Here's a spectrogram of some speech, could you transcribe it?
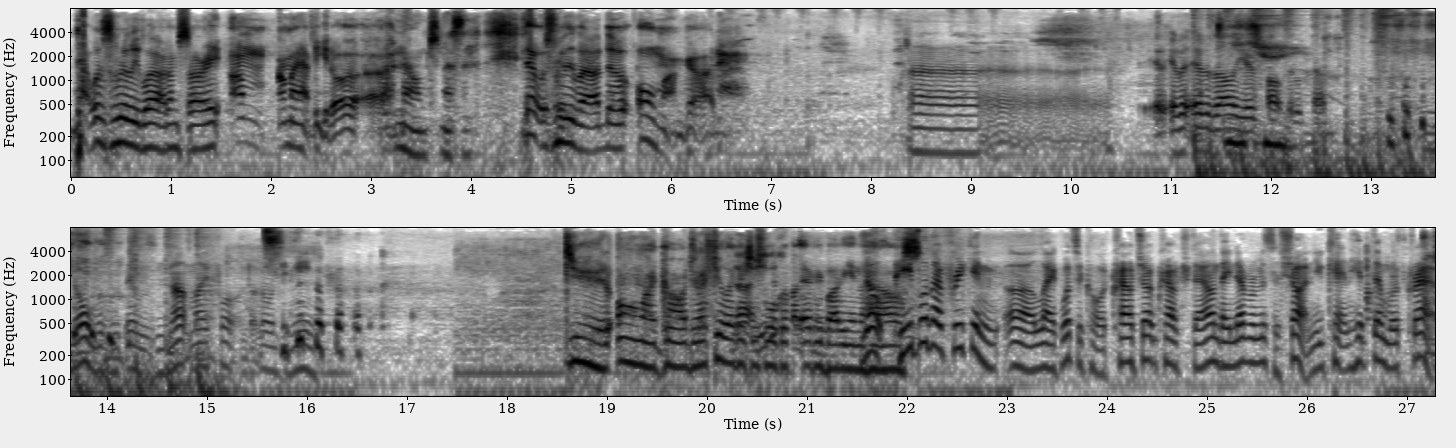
That was really loud, I'm sorry. Um, I might have to get, uh, uh no, I'm just messing. That was really loud, though. Oh my god. Uh, It, it, it was all your fault, little cup. no, it was, it was not my fault. I don't know what you mean. Dude, oh my god, dude, I feel like Nah, I just woke just up everybody in the No, house. people that freaking uh like what's it called? Crouch up, crouch down. They never miss a shot, and you can't hit them with crap.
